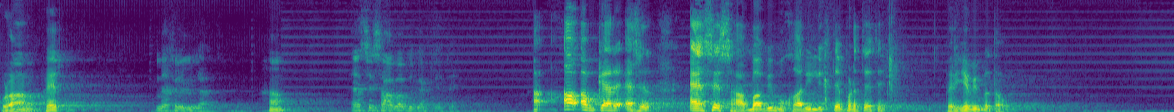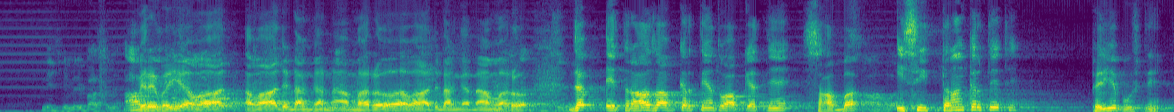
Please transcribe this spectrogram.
कुरान फिर? महफिल मिला हाँ? ऐसे साहबा भी करते थे। अब कह रहे ऐसे ऐसे साहबा भी बुखारी लिखते पढ़ते थे। फिर ये भी बताओ। देखिए मेरी बात सुनिए। मेरे भाई आवाज़ आवाज़ डांगा ना मारो आवाज़ डांगा ना मारो। जब एतराज़ आप करते हैं तो आप कहते हैं साहबा इसी तरह करते थे। फिर ये पूछते हैं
